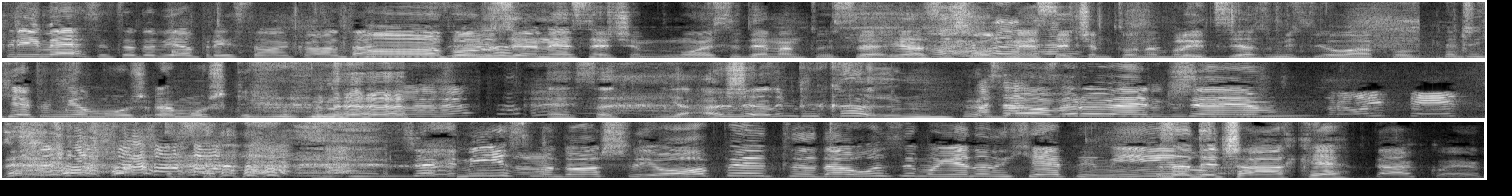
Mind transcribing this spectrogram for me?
tri mjeseca da bi ja pristala kao tako. A, pa onda se ja ne sjećam, moje se demantuje sve. Ja se svog ne sjećam to na blic, ja sam mislio ovako. Znači, Happy Meal muž, e, muški. E sad, ja želim da kažem... A Dobro večer. Broj. Čekaj, mi smo došli opet da uzmemo jedan Happy Meal. Za dečake. Tako je.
